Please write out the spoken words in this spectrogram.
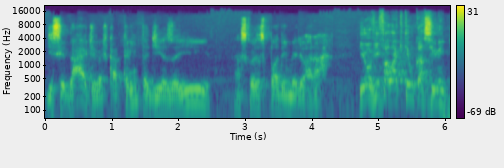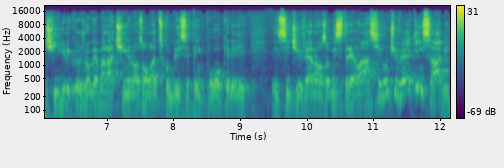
de, cidade, vai ficar 30 dias aí, as coisas podem melhorar. E eu ouvi falar que tem um cassino em Tigre que o jogo é baratinho. Nós vamos lá descobrir se tem poker e, e se tiver, nós vamos estrelar. Se não tiver, quem sabe?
